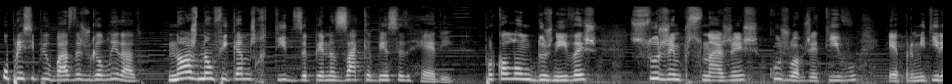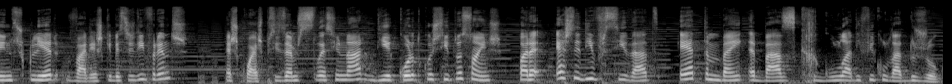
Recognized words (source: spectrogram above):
o princípio base da jogabilidade. Nós não ficamos retidos apenas à cabeça de Hedy, porque ao longo dos níveis surgem personagens cujo objetivo é permitirem-nos escolher várias cabeças diferentes, as quais precisamos selecionar de acordo com as situações. Ora, esta diversidade é também a base que regula a dificuldade do jogo.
